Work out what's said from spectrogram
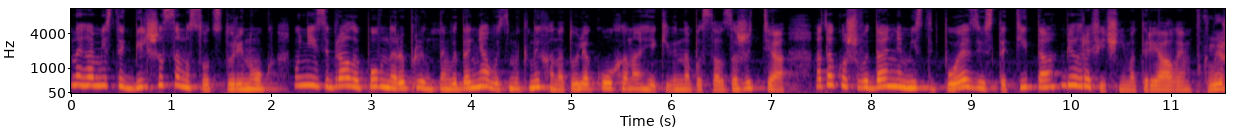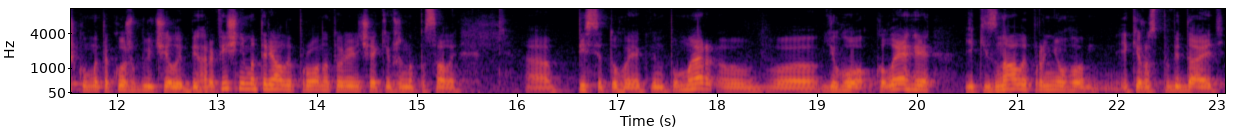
Книга містить більше 700 сторінок. У ній зібрали повне репринтне видання восьми книг Анатолія Кохана, які він написав за життя. А також видання містить поезію, статті та біографічні матеріали. В книжку ми також включили біографічні матеріали про Анатолія Ілліча, які вже написали е, після того, як він помер. е, його колеги, які знали про нього, які розповідають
